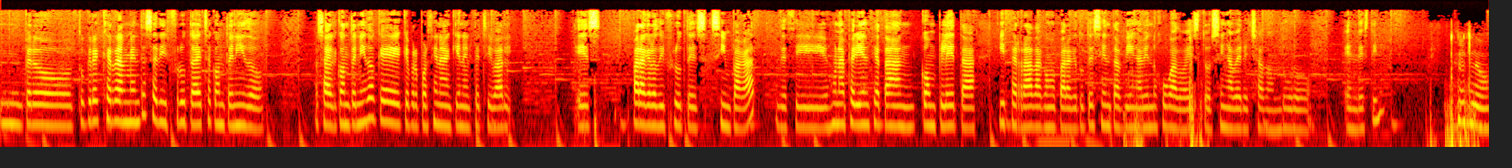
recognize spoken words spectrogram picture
mm, pero ¿tú crees que realmente se disfruta este contenido? O sea, el contenido que, que proporcionan aquí en el festival es para que lo disfrutes sin pagar. Es decir, es una experiencia tan completa y cerrada como para que tú te sientas bien habiendo jugado a esto sin haber echado un duro en Destiny. No,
